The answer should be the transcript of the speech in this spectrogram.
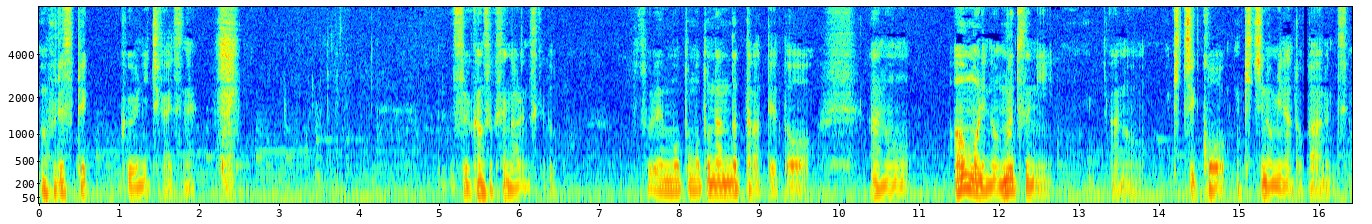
まあ、フルスペックに近いですね。そういう観測船があるんですけどそれもともと何だったかっていうとあの青森の陸奥にあの基地港基地の港があるんですよ。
